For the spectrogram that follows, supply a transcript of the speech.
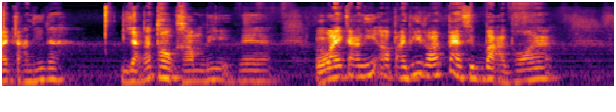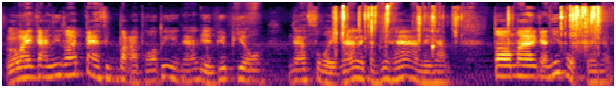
รายการนี้นะ อย่างก็ทองคำพี่นะฮะรายการนี้เอาไปพี่ร้อยแปดสิบาทพอฮะรายการนี้ร้อยแปดสิบาทพอพี่นะเหรียญเพียวๆนะสวยนะรายการที่ห้าเลยครับ ต่อมารายการที่หกเลยครับ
